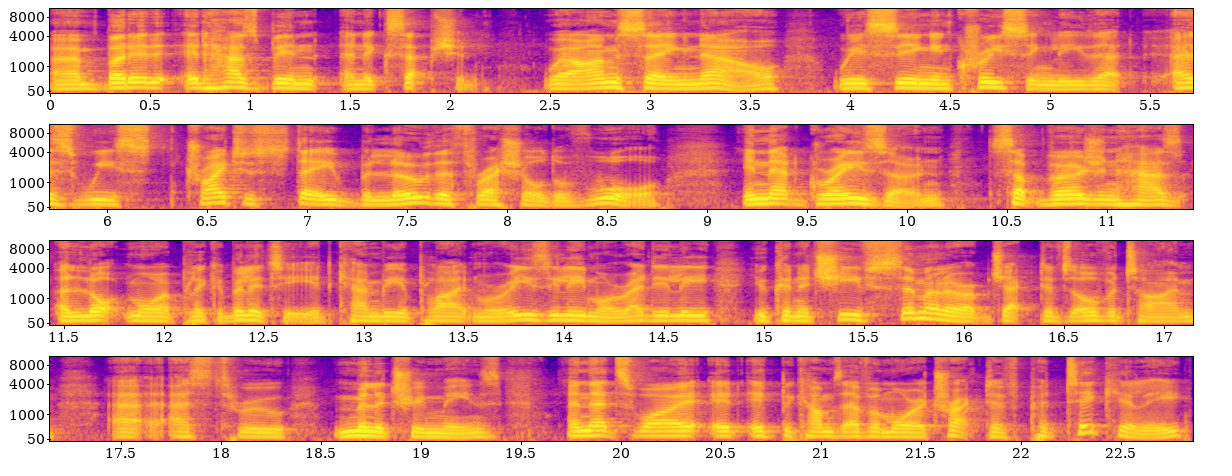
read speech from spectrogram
um, but it it has been an exception where I'm saying now we're seeing increasingly that as we try to stay below the threshold of war, in that gray zone, subversion has a lot more applicability. It can be applied more easily, more readily. You can achieve similar objectives over time uh, as through military means. And that's why it, it becomes ever more attractive, particularly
